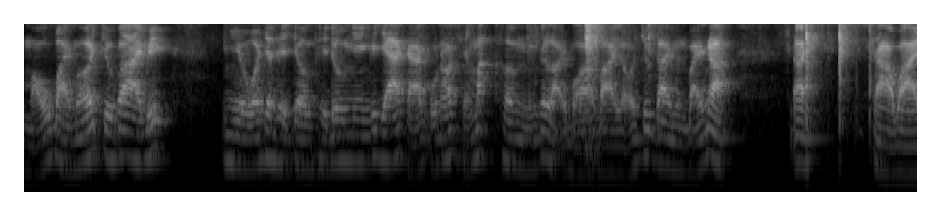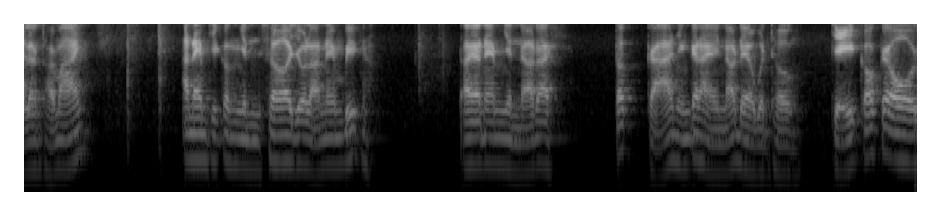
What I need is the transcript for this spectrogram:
Mẫu bài mới chưa có ai biết. Nhiều ở trên thị trường thì đương nhiên cái giá cả của nó sẽ mắc hơn những cái loại bài, bài lỗi trước đây mình bán ra. Đây xào bài lên thoải mái. Anh em chỉ cần nhìn sơ vô là anh em biết nè. Đây anh em nhìn ở đây. Tất cả những cái này nó đều bình thường. Chỉ có cái ô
